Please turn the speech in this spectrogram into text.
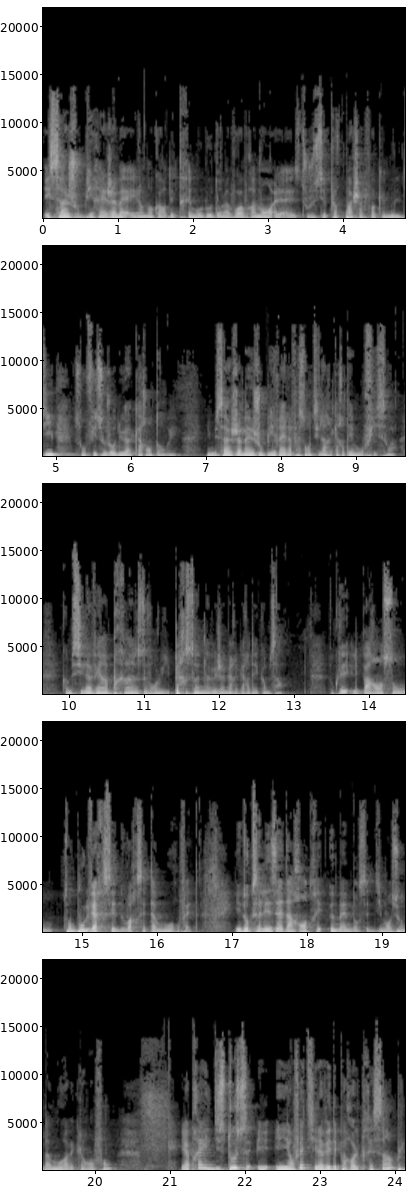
et ça, j'oublierai jamais. Elle en a encore des trémolos dans la voix, vraiment. Elle, elle, elle pleure pas à chaque fois qu'elle me le dit. Son fils aujourd'hui a 40 ans, oui. Mais ça, jamais j'oublierai la façon dont il a regardé mon fils, comme s'il avait un prince devant lui. Personne ne l'avait jamais regardé comme ça. Donc les, parents sont, bouleversés de voir cet amour en fait. Et donc ça les aide à rentrer eux-mêmes dans cette dimension d'amour avec leur enfant. Et après ils disent tous, et, en fait il avait des paroles très simples,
